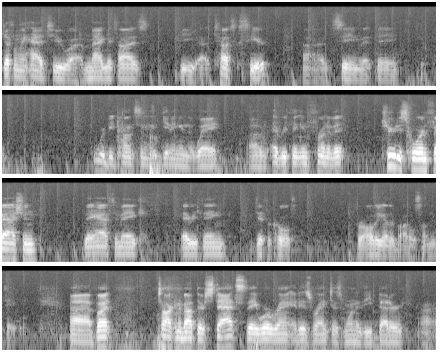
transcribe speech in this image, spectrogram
Definitely had to magnetize the tusks here, seeing that they would be constantly getting in the way of everything in front of it. True to Skorne fashion, they have to make everything difficult for all the other models on the table. Uh, but talking about their stats, they were ranked, it is ranked as one of the better uh,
